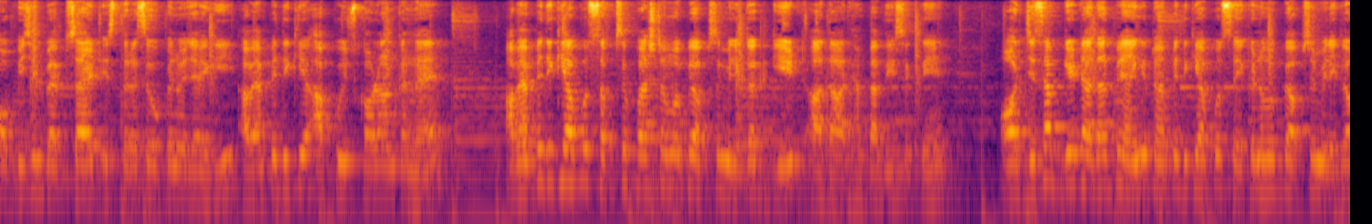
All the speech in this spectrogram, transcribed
ऑफिशियल वेबसाइट इस तरह से ओपन हो जाएगी। अब यहाँ पे देखिए आपको इसको ऑन करना है। अब यहाँ पे देखिए आपको सबसे फ़र्स्ट नंबर पे ऑप्शन मिलेगा गेट आधार, यहाँ पे आप देख सकते हैं। और जैसे आप गेट आधार पे आएँगे तो यहाँ पे देखिए आपको सेकंड नंबर पे ऑप्शन मिलेगा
